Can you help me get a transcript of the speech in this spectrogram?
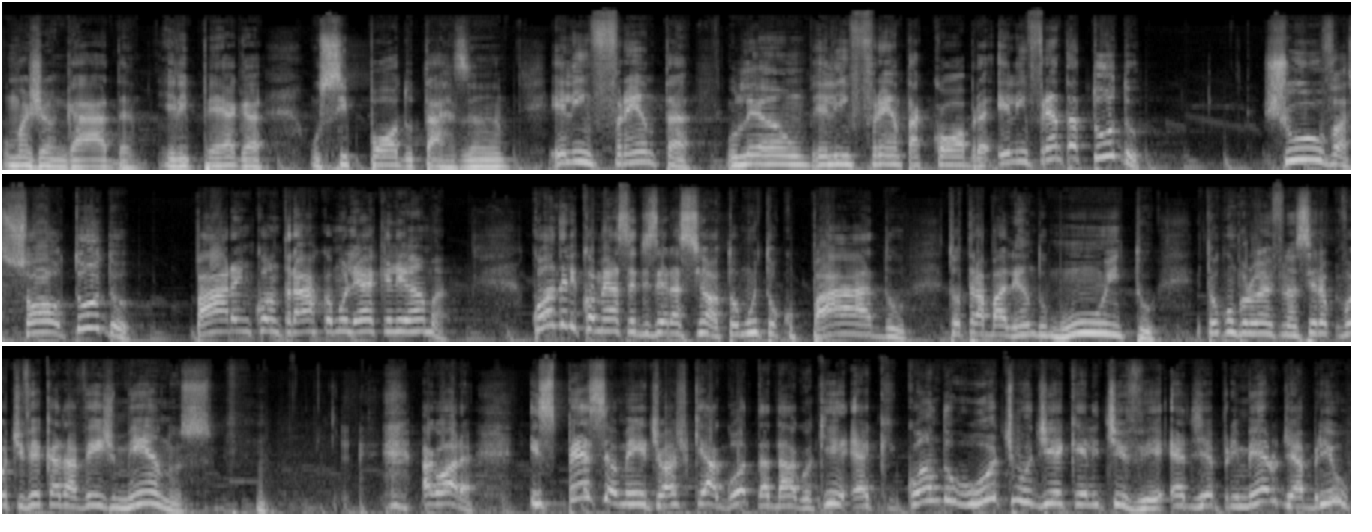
uma jangada, ele pega o cipó do Tarzan, ele enfrenta o leão, ele enfrenta a cobra, ele enfrenta tudo. Chuva, sol, tudo, para encontrar com a mulher que ele ama. Quando ele começa a dizer assim, ó, tô muito ocupado, tô trabalhando muito, tô com um problema financeiro, vou te ver cada vez menos. Agora, especialmente, eu acho que a gota d'água aqui é que quando o último dia que ele te vê é dia 1 de abril.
